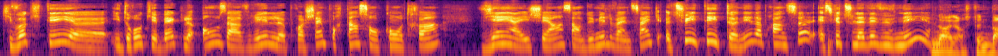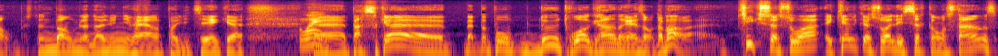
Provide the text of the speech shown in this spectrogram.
qui va quitter euh, Hydro-Québec le 11 avril prochain, pourtant son contrat vient à échéance en 2025. As-tu été étonné d'apprendre ça? Est-ce que tu l'avais vu venir? Non, non, c'est une bombe. C'est une bombe là, dans l'univers politique. Euh, euh, parce que, euh, ben, pour deux, trois grandes raisons. D'abord, qui que ce soit et quelles que soient les circonstances,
